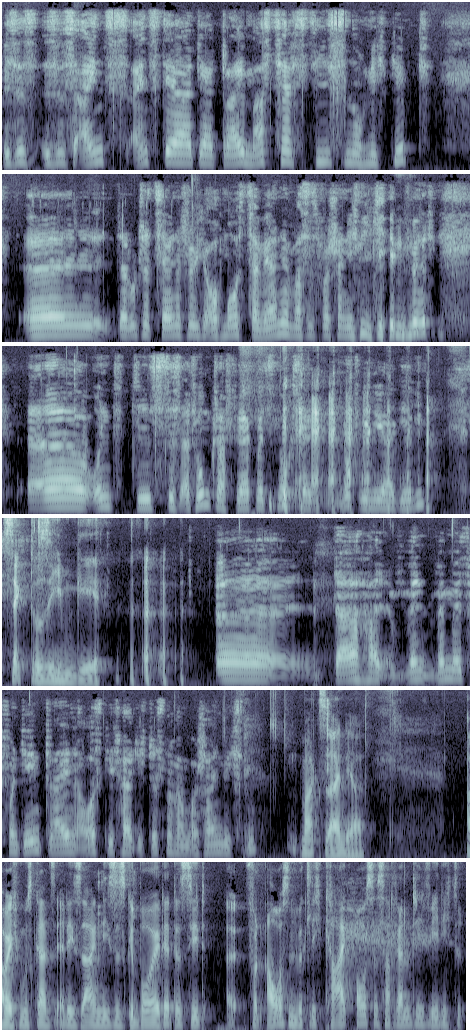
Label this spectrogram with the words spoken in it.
Es ist, es ist eins, eins der, der drei Must-Haves, die es noch nicht gibt. Äh, darunter zählen natürlich auch Maus Taverne, was es wahrscheinlich nie geben wird. Äh, und das, das Atomkraftwerk wird es noch, noch weniger geben. Sektor 7G. Äh, da halt, wenn, wenn man jetzt von den dreien ausgeht, halte ich das noch am wahrscheinlichsten. Mag sein, ja. Aber ich muss ganz ehrlich sagen, dieses Gebäude, das sieht äh, von außen wirklich karg aus. Es hat relativ wenig dr-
